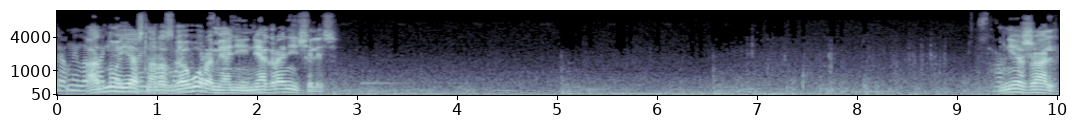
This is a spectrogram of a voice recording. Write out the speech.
Одно ясно, разговорами они не ограничились. Мне жаль.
